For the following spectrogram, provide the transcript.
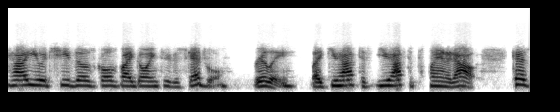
how you achieve those goals by going through the schedule. Really, like you have to you have to plan it out because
